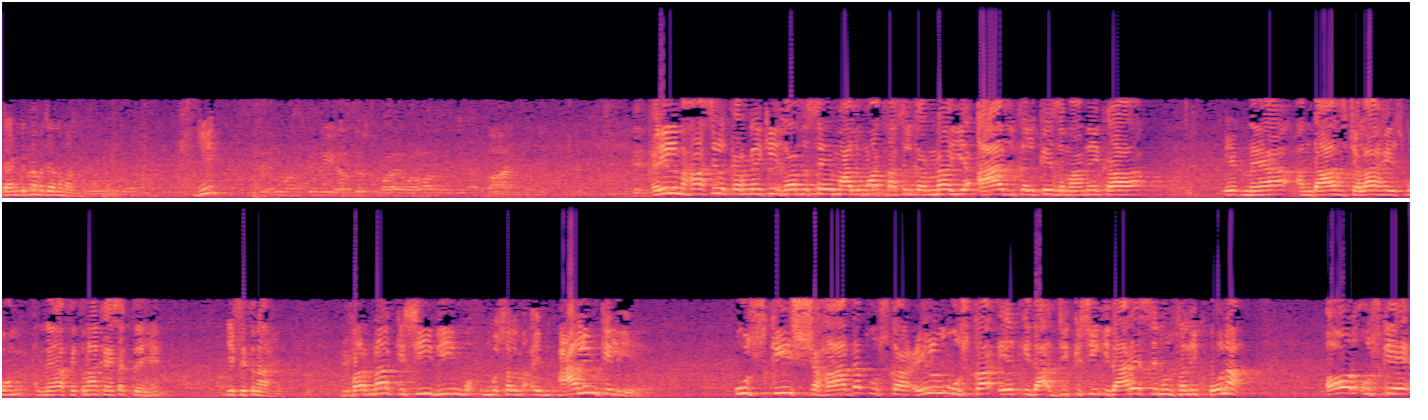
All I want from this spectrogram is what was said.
ٹائم کتنا بچانا مانگ جی علم حاصل کرنے کی غرض سے معلومات حاصل کرنا یہ آج کل کے زمانے کا ایک نیا انداز چلا ہے اس کو ہم نیا فتنہ کہہ سکتے ہیں یہ فتنہ ہے ورنہ کسی بھی مسلمان عالم کے لیے اس کی شہادت اس کا علم اس کا ایک جی کسی ادارے سے منسلک ہونا اور اس کے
